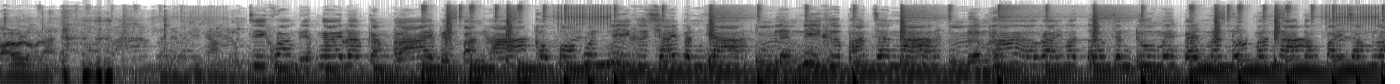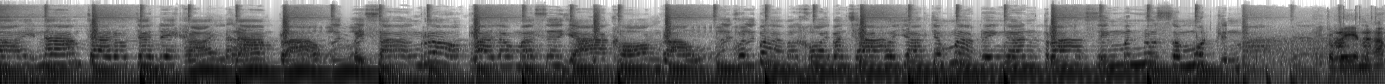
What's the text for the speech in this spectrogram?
ร้อยกว่าโลได้ จีความเรียบง่ายเริ่มกลับกลายเป็นปัญหา เขาบอกว่านี่คือใช้ปัญญา และนี่คือพัฒนา เริ่มหาอะไรมาเติมจนดูไม่เป็นมนุษย์มนาต้องไปทำลาย น้ำใจเราจะได้ขายน้ำเปล่า ไปสร้างรอบภายแล้วมาซื้อยาของเรา คนบ้ามาคอยบัญชาเขาอยากจะมากด้วยเงินตรา สิ่งมนุษย์สมมุติขึ้นมากระเบนนะครับ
